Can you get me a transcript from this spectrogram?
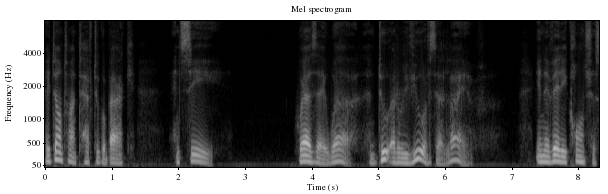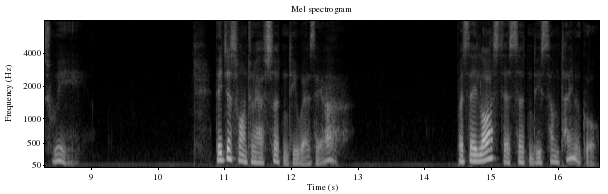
They don't want to have to go back and see where they were and do a review of their life in a very conscious way. They just want to have certainty where they are. But they lost their certainty some time ago,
